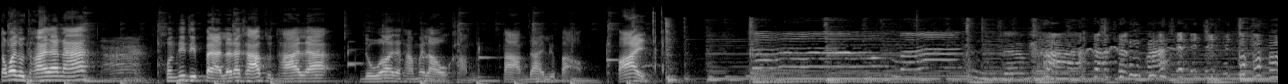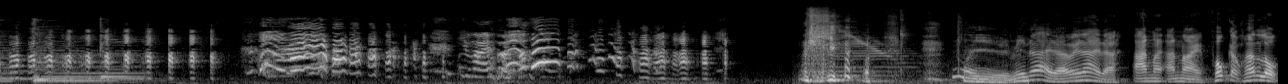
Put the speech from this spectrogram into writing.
ต่อไปสุดท้ายแล้วนะ อ่าคนที่ 18 แล้วนะครับ สุดท้ายแล้ว ดูว่าจะทำให้เราขำตามได้หรือเปล่า ไป แล้วมันจะผ่านไปพี่ไม้เหรอ ไม่ไม่ได้นะไม่ได้นะอ่านหน่อยอ่านหน่อย พบกับคณะตลก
